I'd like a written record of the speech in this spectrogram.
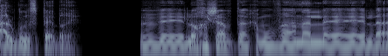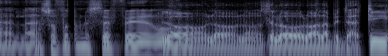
אלגונס פברה. ולא חשבת כמובן על לאסוף אותם לספר? או... לא, לא, לא, זה לא, לא עלה בדעתי.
